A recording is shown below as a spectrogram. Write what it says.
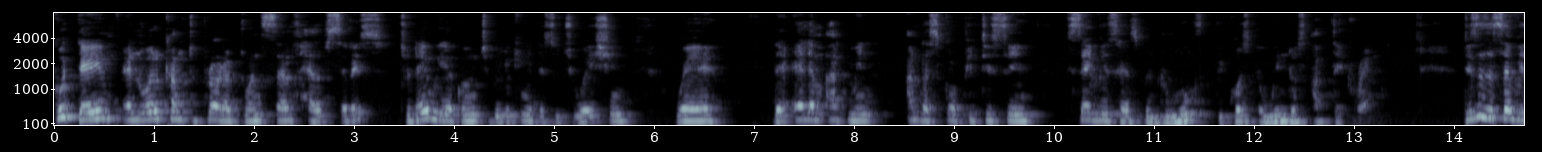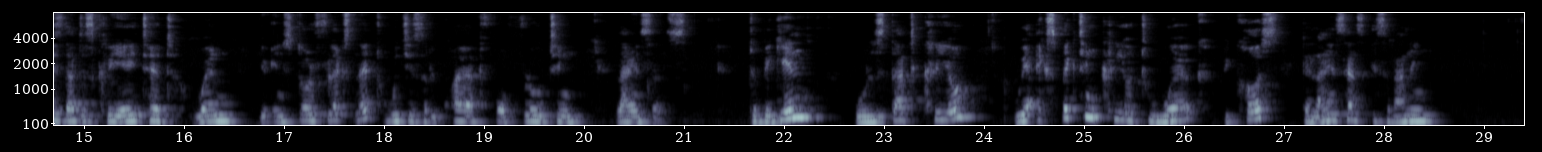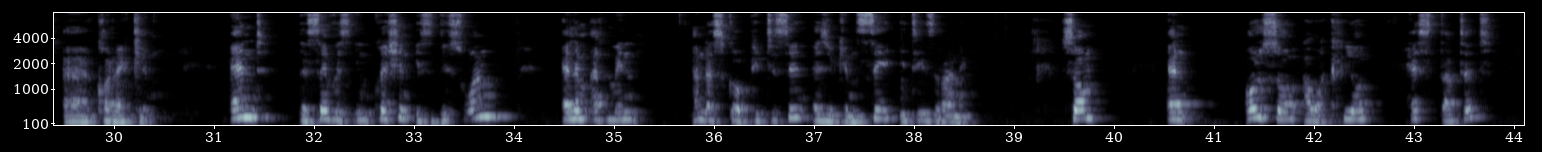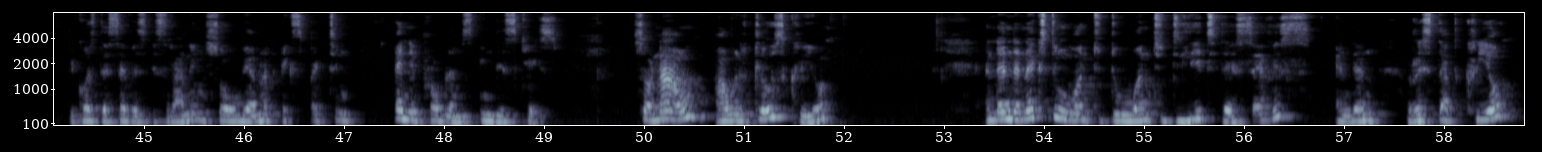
Good day and welcome to Product One Self Help Series. Today we are going to be looking at the situation where the LM admin underscore PTC service has been removed because a Windows update ran. This is a service that is created when you install FlexNet, which is required for floating license. To begin, we'll start Creo. We are expecting Creo to work because the license is running uh, correctly. And the service in question is this one, lmadmin underscore PTC. As you can see, it is running. So, and also our Creo has started because the service is running. So we are not expecting any problems in this case. So now I will close Creo. And then the next thing we want to do, we want to delete the service and then restart Creo.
